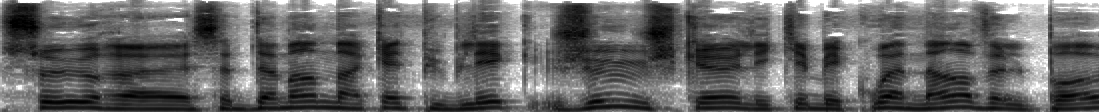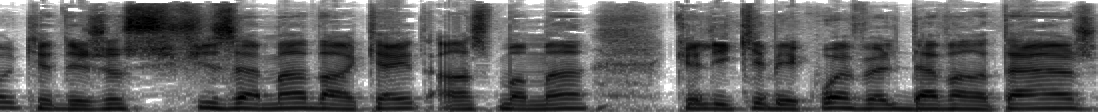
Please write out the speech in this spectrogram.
sur euh, cette demande d'enquête publique, juge que les Québécois n'en veulent pas, qu'il y a déjà suffisamment d'enquêtes en ce moment, que les Québécois veulent davantage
